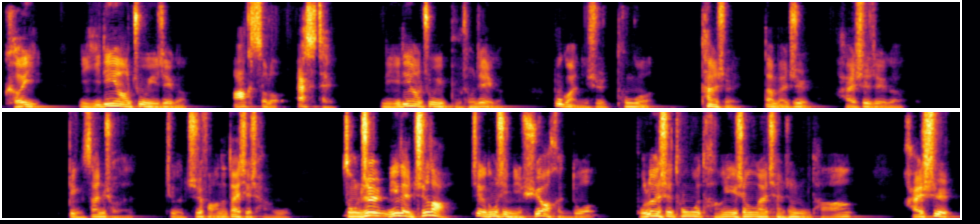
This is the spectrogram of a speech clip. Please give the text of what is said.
可以，你一定要注意这个 oxaloacetate，你一定要注意补充这个。不管你是通过碳水、蛋白质，还是这个丙三醇这个脂肪的代谢产物，总之你得知道这个东西你需要很多。不论是通过糖异生来产生乳糖，还是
